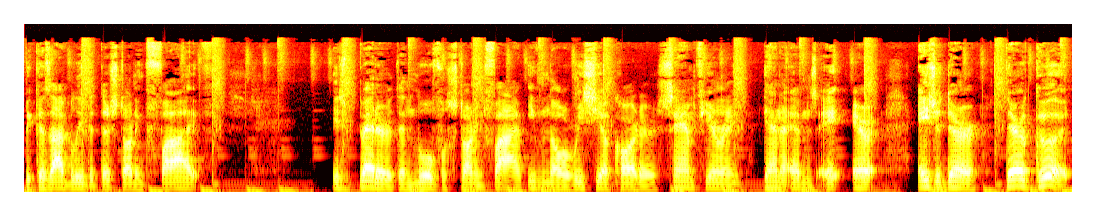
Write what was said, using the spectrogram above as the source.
because I believe that their starting five is better than Louisville starting five. Even though Aricia Carter, Sam Fuehring, Dana Evans, a- Asia Durr, they're good,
